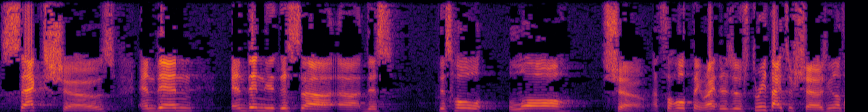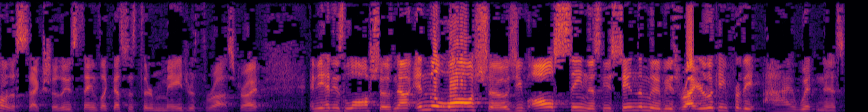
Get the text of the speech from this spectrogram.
sex shows, and then and then this uh, uh, this this whole law show. That's the whole thing, right? There's those three types of shows. You don't talk about the sex show. These things like that's just their major thrust, right? And you had these law shows. Now, in the law shows, you've all seen this, you've seen the movies, right? You're looking for the eyewitness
